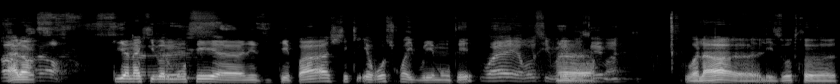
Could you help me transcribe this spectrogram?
Ah, alors s'il y en a qui veulent monter, euh, n'hésitez pas. Je sais qu'Héros, je crois, il voulait monter. Ouais, Héros, il voulait euh, monter, ouais. Voilà, euh, les autres,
